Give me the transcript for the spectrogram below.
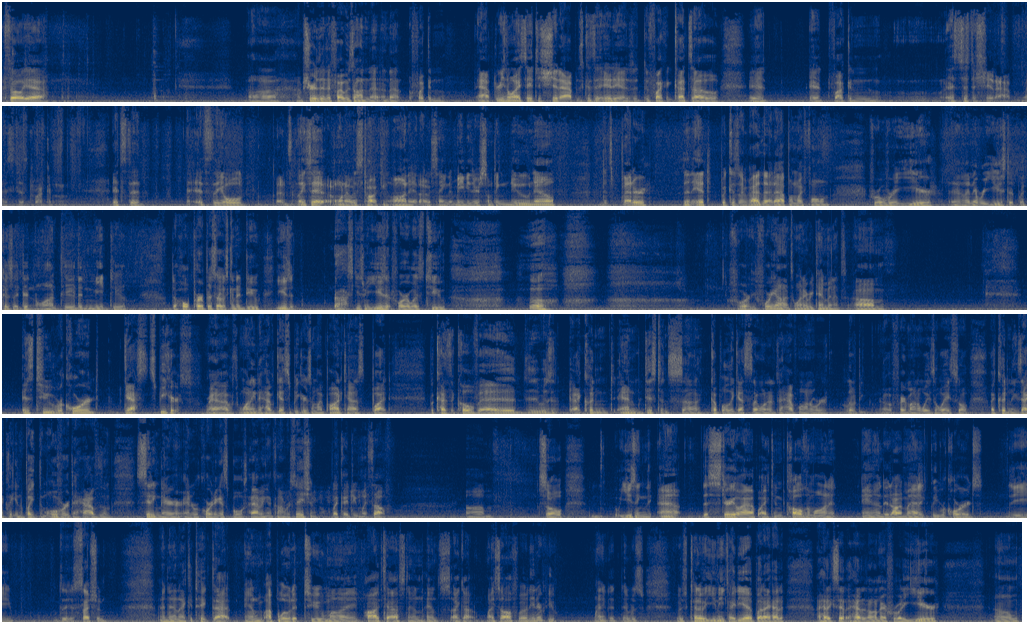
So yeah. Uh, I'm sure that if I was on, the, on that fucking app, the reason why I say it's a shit app is because it, it is. It, it fucking cuts out. It it fucking it's just a shit app. It's just fucking. It's the it's the old. Like I said when I was talking on it, I was saying that maybe there's something new now that's better than it because I've had that app on my phone for over a year and I never used it because I didn't want to, didn't need to. The whole purpose I was going to do, use it, oh, excuse me, use it for was to, oh, four, four yawns, one every 10 minutes, um, is to record guest speakers, right? I was wanting to have guest speakers on my podcast, but because of COVID, it was I couldn't and distance. Uh, a couple of the guests I wanted to have on were lived a fair amount of ways away, so I couldn't exactly invite them over to have them sitting there and recording us both having a conversation like I do myself. Um, so using the app, this stereo app, I can call them on it, and it automatically records the the session and then I could take that and upload it to my podcast, and hence I got myself an interview. Right? It, it was it was kind of a unique idea, but I had I had like I said I had it on there for about a year, um,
